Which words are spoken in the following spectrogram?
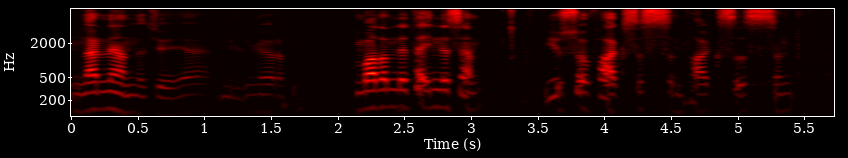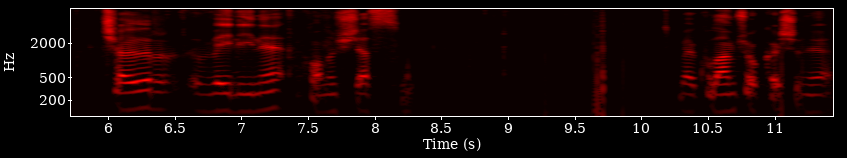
Bunlar ne anlatıyor ya bilmiyorum. Bu adam detayını desem. Yusuf haksızsın haksızsın. Çağır veline konuşacağız. Ve kulağım çok kaşınıyor.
